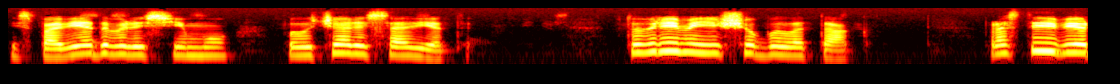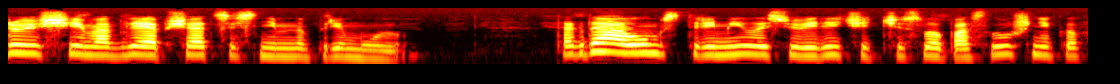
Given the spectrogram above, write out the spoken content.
исповедовались ему, получали советы. В то время еще было так. Простые верующие могли общаться с ним напрямую. Тогда Аум стремилась увеличить число послушников,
